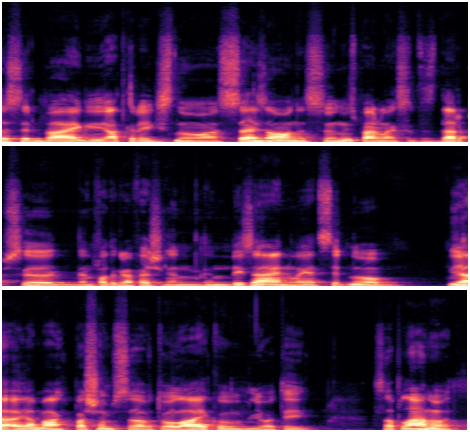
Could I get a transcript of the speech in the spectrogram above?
tas ir baigi atkarīgs no sezonas un vispār liekas, tas darbs, eh, gan fotografēšana, gan, gan dizaina lietas ir nu, jā, jāmāk pašam savu to laiku ļoti saplānot.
